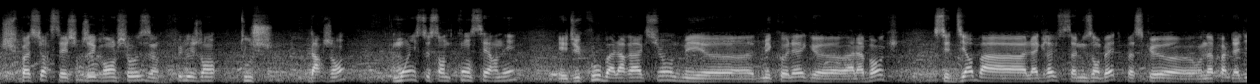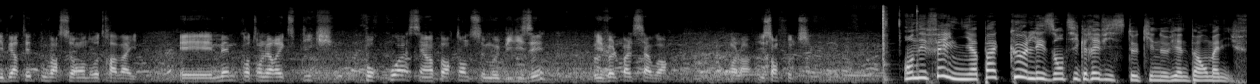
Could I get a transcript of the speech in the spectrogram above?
Je suis pas sûr que ça ait changé grand-chose. Plus les gens touchent d'argent, moins ils se sentent concernés. Et du coup, bah, la réaction de mes, euh, de mes collègues euh, à la banque, c'est de dire bah, la grève, ça nous embête parce qu'on on n'a pas la liberté de pouvoir se rendre au travail. Et même quand on leur explique pourquoi c'est important de se mobiliser, ils veulent pas le savoir. Voilà, ils s'en foutent. En effet, il n'y a pas que les antigrévistes qui ne viennent pas en manif.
